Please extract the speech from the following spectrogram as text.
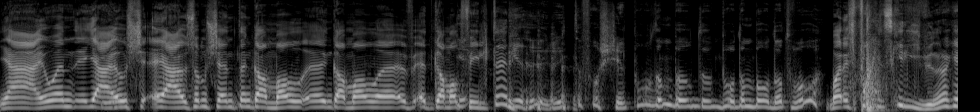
Jeg er jo, en, jeg er jo, jeg er jo som kjent en gammel, en gammel, eh, et gammelt filter. Jeg hører ikke forskjell på dem, både, på dem både to. Bare fucking skriv under, OK?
